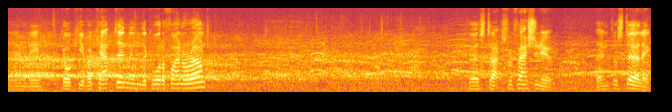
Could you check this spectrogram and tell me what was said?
the only goalkeeper captain in the quarter-final round. First touch for Fashanu, then for Sterling.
